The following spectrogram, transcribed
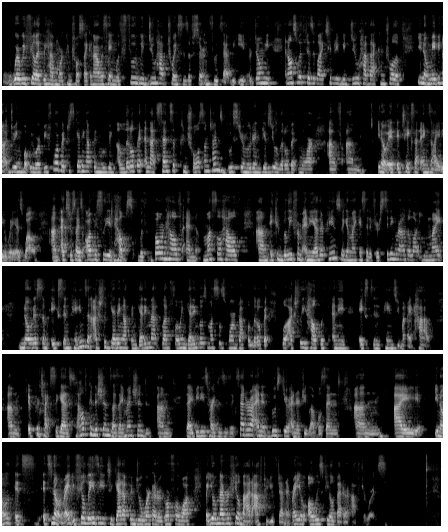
where we feel like we have more control. So like Anar was saying with food, we do have choices of certain foods that we eat or don't eat. And also with physical activity, we do have that control of, you know, maybe not doing what we were before, but just getting up and moving a little bit. And that sense of control sometimes boosts your mood and gives you a little bit more of, um, you know, it, it takes that anxiety away as well. Um, exercise, obviously, it helps with bone health and muscle health. Um, it can relieve from any other pain. So again, like I said, if you're sitting around a lot, you might notice some aches and pains and actually getting up and getting that blood flowing, getting those muscles warmed up a little bit will actually help with any aches and pains you might have. Um, it protects against health conditions, as I mentioned, um, diabetes, heart disease, etc., and it boosts your energy levels. And um, I you know it's it's known right? You feel lazy to get up and do a workout or go for a walk but you'll never feel bad after you've done it right? You'll always feel better afterwards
